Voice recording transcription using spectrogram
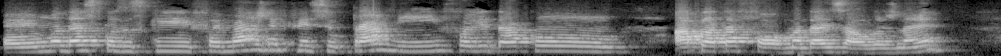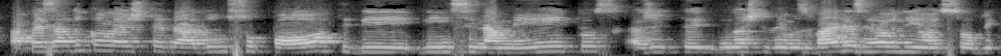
é uma das coisas que foi mais difícil para mim foi lidar com a plataforma das aulas, né? Apesar do colégio ter dado um suporte de, de ensinamentos, a gente nós tivemos várias reuniões sobre,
